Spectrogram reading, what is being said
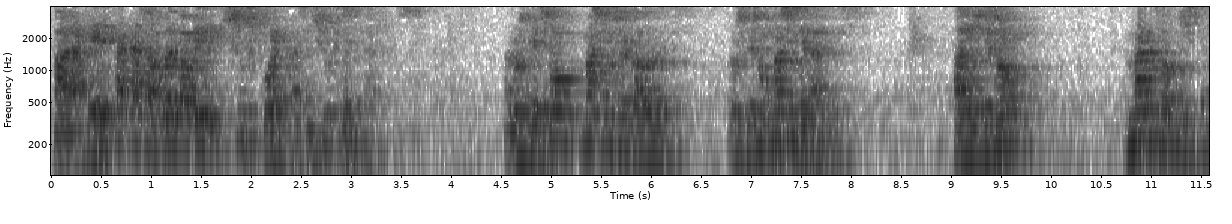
para que esta casa vuelva a abrir sus puertas y sus ventanas a los que son más conservadores, a los que son más liberales, a los que son más reformistas,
